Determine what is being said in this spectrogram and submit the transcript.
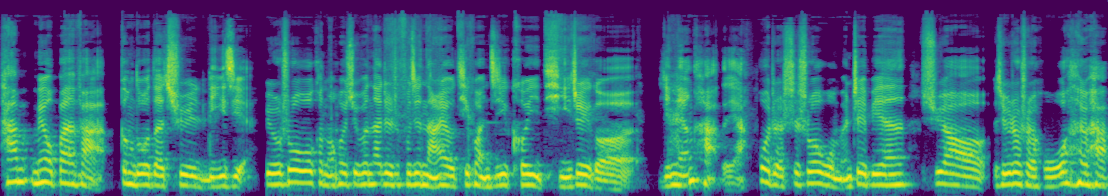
他没有办法更多的去理解。比如说，我可能会去问他，这是附近哪有提款机可以提这个。银联卡的呀，或者是说我们这边需要去热水壶，对吧？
